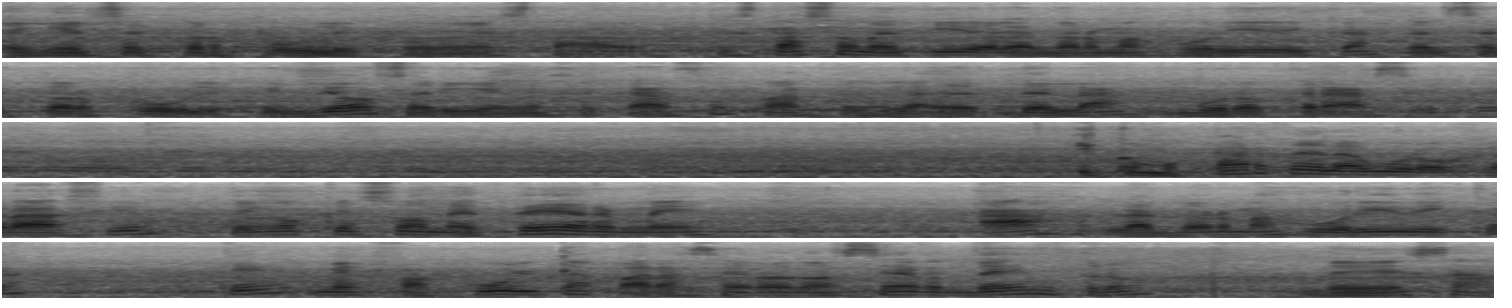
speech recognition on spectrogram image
el sector público del Estado, que está sometido a las normas jurídicas del sector público. Yo sería en ese caso parte de de la burocracia. Y como parte de la burocracia, tengo que someterme a las normas jurídicas que me faculta para hacer o no hacer dentro de esa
